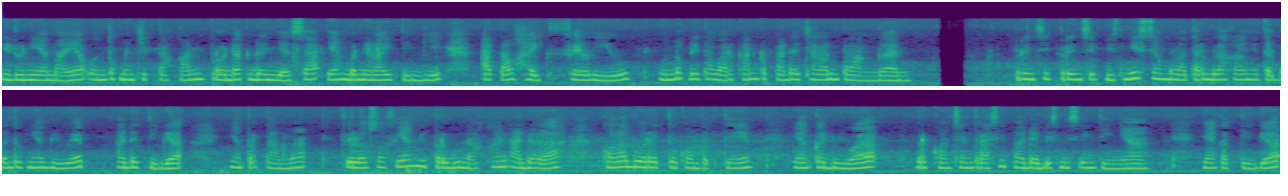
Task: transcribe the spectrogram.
di dunia maya untuk menciptakan produk dan jasa yang bernilai tinggi atau high value untuk ditawarkan kepada calon pelanggan. Prinsip-prinsip bisnis yang melatar belakangi terbentuknya B-Web ada tiga. Yang pertama, filosofi yang dipergunakan adalah collaborate to compete. Yang kedua, berkonsentrasi pada bisnis intinya. Yang ketiga,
